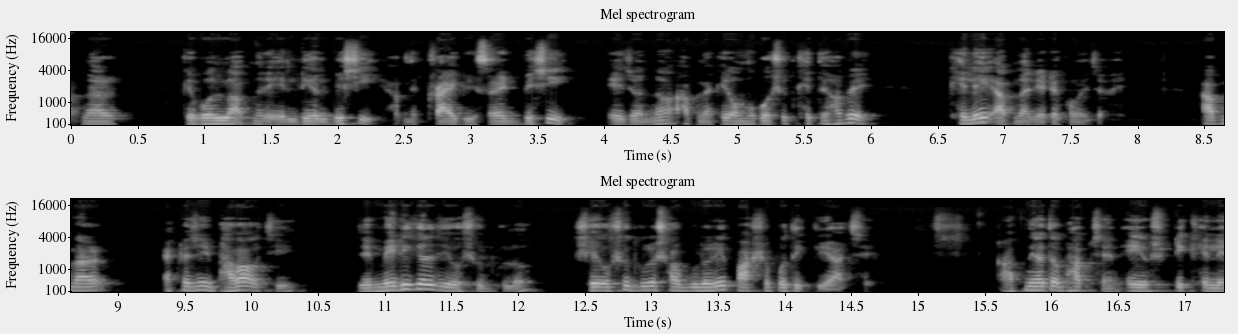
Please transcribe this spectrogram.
আপনারকে বলল, আপনার এলডিএল বেশি, আপনার ট্রাইগ্লিসারাইড বেশি এই জন্য আপনাকে অমুক ওষুধ খেতে হবে, খেলেই আপনার এটা কমে যাবে। আপনার একটা জিনিস ভাবা উচিত যে মেডিকেল যে ওষুধগুলো, সেই ওষুধগুলো সবগুলোরই পার্শ্ব প্রতিক্রিয়া আছে। আপনি হয়তো ভাবছেন, এই ওষুধটি খেলে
